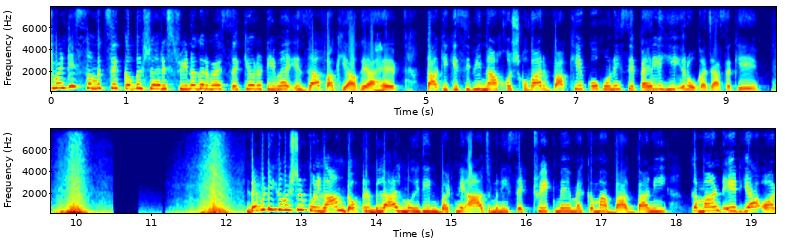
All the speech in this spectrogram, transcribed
ٹوینٹی سمت سے قبل شہر سری نگر میں سیکیورٹی میں اضافہ کیا گیا ہے تاکہ کسی بھی ناخوشگوار واقعے کو ہونے سے پہلے ہی روکا جا سکے۔ Deputy commissioner Kulgam doctor Bilal Mohiuddin Bhat نے آج منی سیکٹریٹ میں محکمہ باغبانی، کمانڈ ایریا اور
